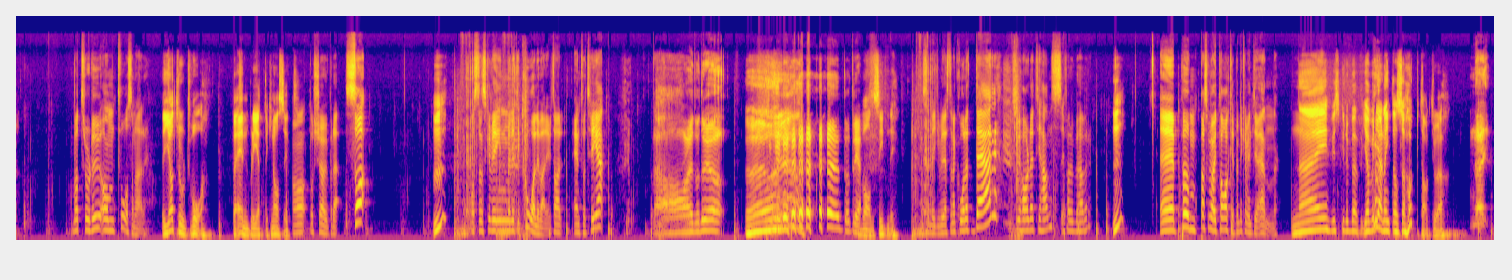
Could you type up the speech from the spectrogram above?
Vad tror du om två sådana här? Jag tror två. För en blir jätteknasigt. Ja, då kör vi på det. Så! Mm. Och sen ska vi in med lite kol i varje. Vi tar en, två, tre. Ja, en, två, tre. en, två, tre. Vansinnig. Och så lägger vi resten av kolet där. Så vi har det till hands ifall vi behöver. Mm. Eh, pumpa ska vi ha i taket, men det kan vi inte göra än. Nej, vi skulle behöva... Jag vill gärna inte ha så högt tak tror jag. Nej!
